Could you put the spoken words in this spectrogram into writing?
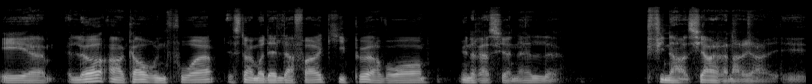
Et euh, là, encore une fois, c'est un modèle d'affaires qui peut avoir une rationnelle financière en arrière. Et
